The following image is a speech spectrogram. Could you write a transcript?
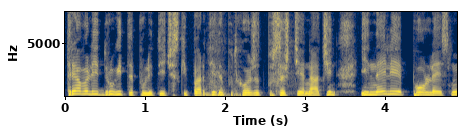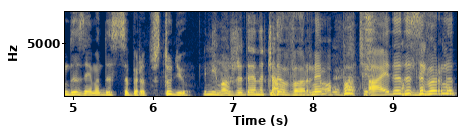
Трябва ли другите политически партии да подхождат по същия начин и не е ли е по-лесно да вземат да се съберат в студио? Еми, може да е начало. Да върнем. Обаче, Айде ами да се върнат,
